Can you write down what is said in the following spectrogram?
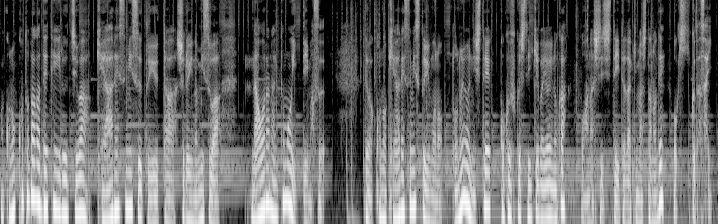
まあ、この言葉が出ているうちは、ケアレスミスといった種類のミスは治らないとも言っています。では、このケアレスミスというもの、どのようにして克服していけばよいのかお話ししていただきましたので、お聞きください。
